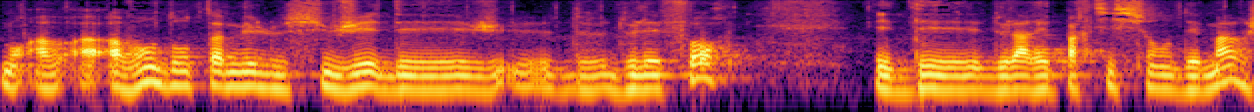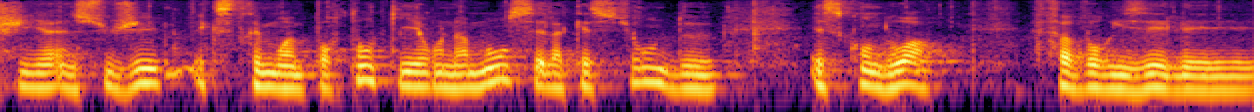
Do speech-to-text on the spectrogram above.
Bon, avant d'entamer le sujet de, l'effort et de la répartition des marges, il y a un sujet extrêmement important qui est en amont, c'est la question de est-ce qu'on doit favoriser les,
